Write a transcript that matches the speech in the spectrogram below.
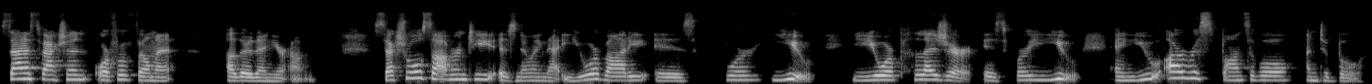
satisfaction, or fulfillment other than your own. Sexual sovereignty is knowing that your body is for you. Your pleasure is for you, and you are responsible unto both.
